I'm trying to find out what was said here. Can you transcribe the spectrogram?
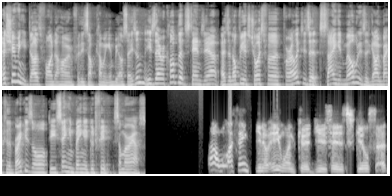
assuming he does find a home for this upcoming NBL season, is there a club that stands out as an obvious choice for, for Alex? Is it staying in Melbourne? Is it going back to the Breakers? Or do you see him being a good fit somewhere else? Oh well, I think you know anyone could use his skill set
